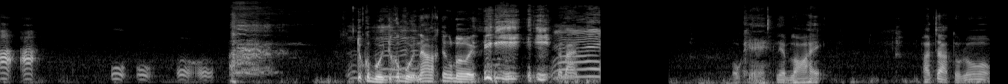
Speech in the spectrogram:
อะอะอุอุอุอุจุกกระบุยจุกกระบุยน่ารักจังเลยบ๊ายบายโอเค เรียบร้อย พระจัตุโลก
